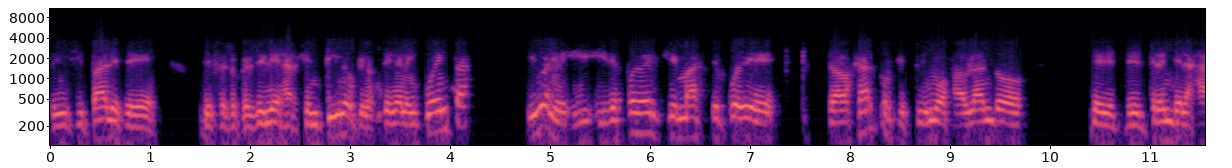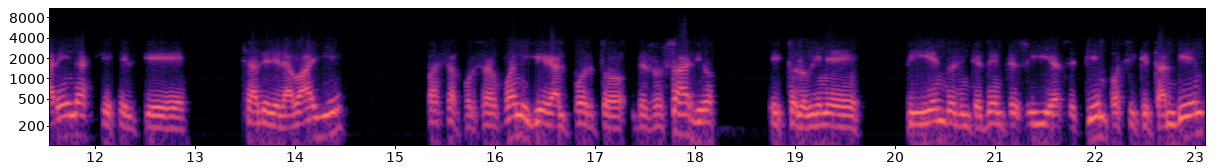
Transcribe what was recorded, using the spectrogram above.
principales de, de ferrocarriles argentinos que nos tengan en cuenta. Y bueno, y, después ver qué más se puede trabajar, porque estuvimos hablando del tren de las arenas, que es el que sale de la valle, pasa por San Juan y llega al puerto de Rosario. Esto lo viene pidiendo el intendente sí hace tiempo, así que también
